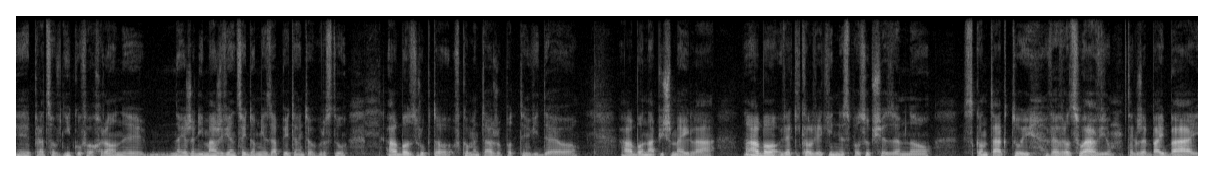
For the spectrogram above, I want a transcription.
y, pracowników ochrony. No jeżeli masz więcej do mnie zapytań, to po prostu albo zrób to w komentarzu pod tym wideo, albo napisz maila, no albo w jakikolwiek inny sposób się ze mną skontaktuj we Wrocławiu. Także bye bye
